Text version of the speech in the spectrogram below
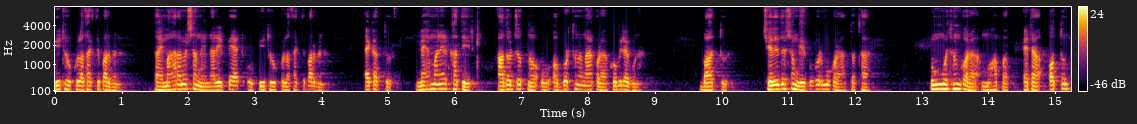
পিঠও খোলা থাকতে পারবে না। তাই মাহারামের সামনে নারীর প্যাট ও পিঠও খোলা থাকতে পারবে না। একাত্তর, মেহমানের খাতির, আদর যত্ন ও অভ্যর্থনা না করা কবিরা গুণা বাহাত্তর, ছেলেদের সঙ্গে কুকর্ম করা তথা পুংমৈথুন করা মহাপাপ, এটা অত্যন্ত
